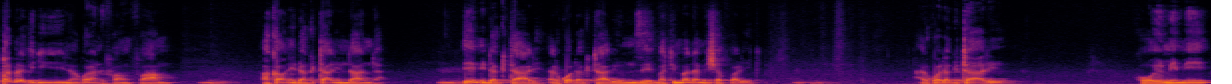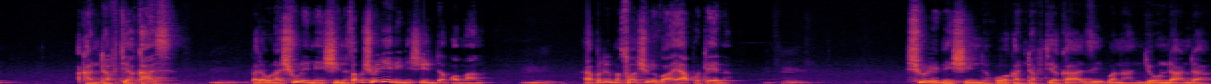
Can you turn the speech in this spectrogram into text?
pale pale kijijini alikuwa ananifahamu fahamu. Mm. Akawa ni daktari Ndanda. Mm. Yeye ni daktari, alikuwa daktari mzee. Bahati mbaya ameshafariki. mm -hmm. Alikuwa daktari. Kwa hiyo mimi akanitafutia kazi. Mm. Baada kuna shule imeshinda, sababu shule yenyewe ilinishinda kwa maana. Mm. Hapa ndio maswali shule kwa hayapo tena. mm -hmm. Shule ilishinda, kwa hiyo akanitafutia kazi, bwana njoo Ndanda.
